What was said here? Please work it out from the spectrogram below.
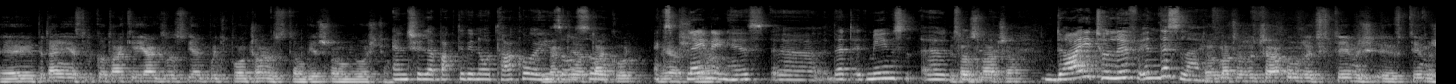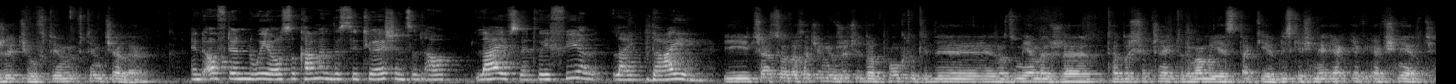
E, Pytanie jest tylko takie, jak, jak być połączonym z tą wieczną miłością. And Srila Bhaktivinoda Thakur, Bhaktivinoda also Thakur explaining his, uh, that it means uh, To to oznacza, die to live in this to life. oznacza, że trzeba umrzeć w tym, w tym życiu, w tym, w tym ciele. And often we also come in the situations in our lives that we feel like dying. I często dochodzimy w życiu do punktu, kiedy rozumiemy, że to doświadczenie, które mamy, jest takie bliskie jak, jak, jak śmierć.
